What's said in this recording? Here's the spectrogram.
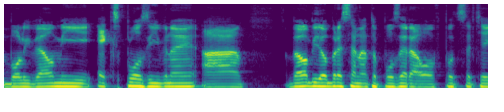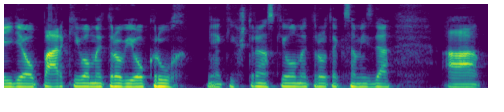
boli veľmi explozívne a veľmi dobre sa na to pozeralo. V podstate ide o pár kilometrový okruh, nejakých 14 kilometrov, tak sa mi zdá. A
